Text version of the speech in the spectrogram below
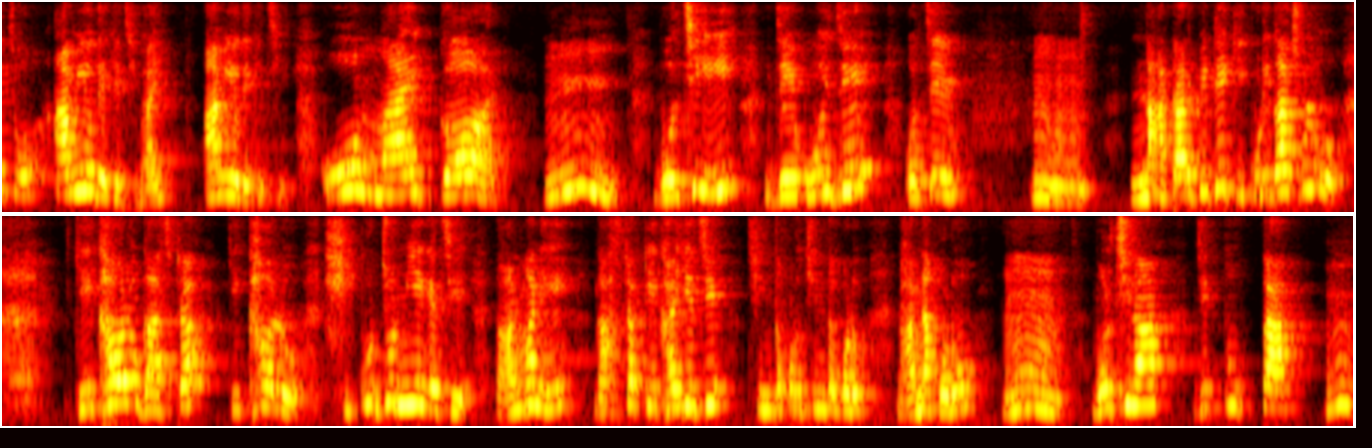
দেখেছ? আমিও দেখেছি ভাই, আমিও দেখেছি। ও মাই গড, হুম, বলছি যে ওই যে হচ্ছে, হুম, নাটার পেটে কি করে গাছ হলো? কে খাওয়ালো গাছটা? কে খাওয়ালো? শিকুর জন্য নিয়ে গেছে। তার মানে গাছটা কে খাইয়েছে? চিন্তা করো চিন্তা করো, ভাবনা করো, হুম, বলছি না যে টুকটাক, হুম,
